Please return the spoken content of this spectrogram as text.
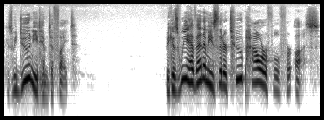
Because we do need Him to fight. Because we have enemies that are too powerful for us.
